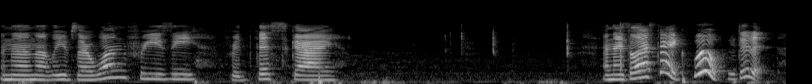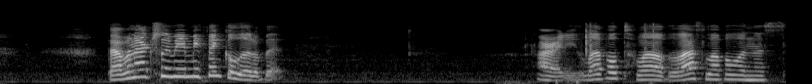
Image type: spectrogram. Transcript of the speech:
And then that leaves our one freezy for this guy. And there's the last egg. Woo! We did it. That one actually made me think a little bit. Alrighty, level 12. The last level in this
